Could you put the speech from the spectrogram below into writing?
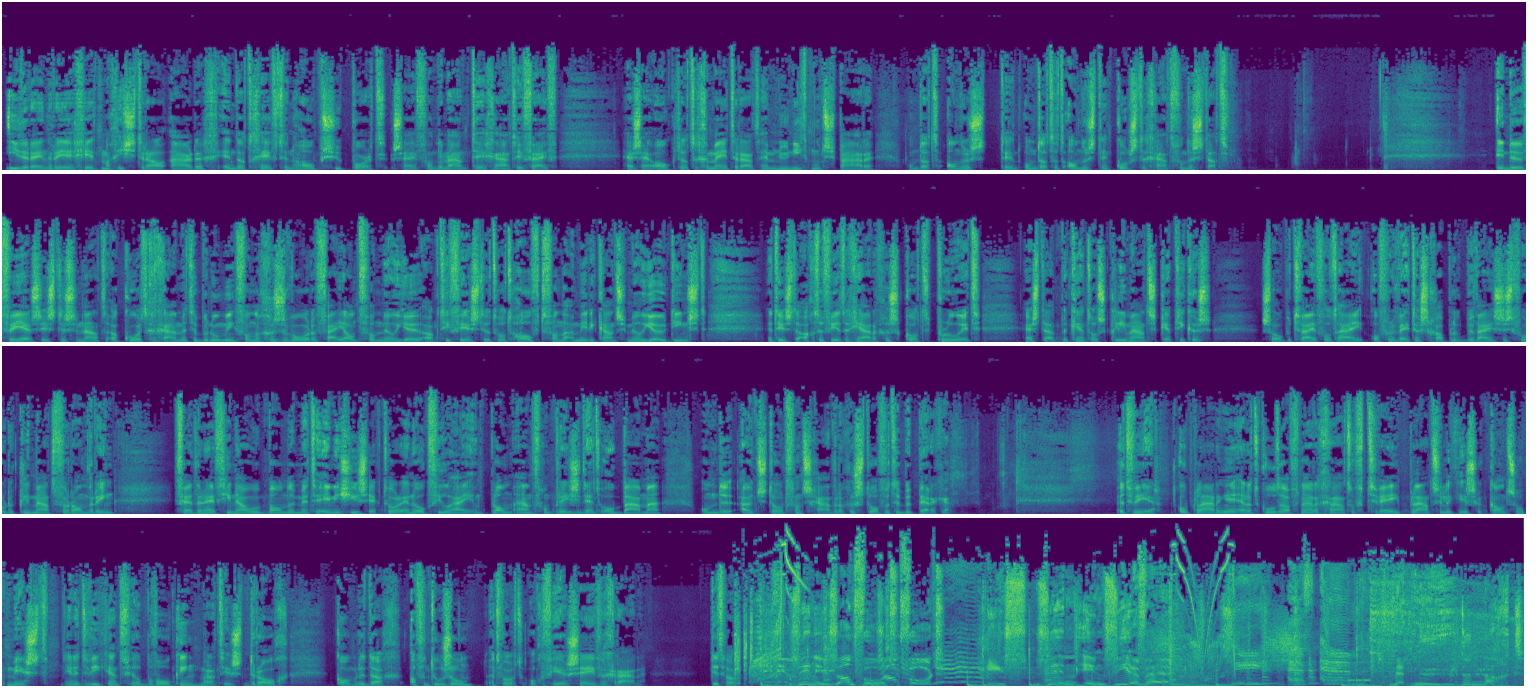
Iedereen reageert magistraal aardig en dat geeft een hoop support, zei Van der Laan tegen AT5. Hij zei ook dat de gemeenteraad hem nu niet moet sparen, omdat, anders omdat het anders ten koste gaat van de stad. In de VS is de Senaat akkoord gegaan met de benoeming van een gezworen vijand van milieuactivisten tot hoofd van de Amerikaanse Milieudienst. Het is de 48-jarige Scott Pruitt. Hij staat bekend als klimaatskepticus. Zo betwijfelt hij of er wetenschappelijk bewijs is voor de klimaatverandering. Verder heeft hij nauwe banden met de energiesector en ook viel hij een plan aan van president Obama om de uitstoot van schadelijke stoffen te beperken. Het weer. Opklaringen en het koelt af naar een graad of twee. Plaatselijk is er kans op mist. In het weekend veel bewolking, maar het is droog. Komende dag af en toe zon. Het wordt ongeveer 7 graden. Dit was... Zin in Zandvoort, Zandvoort is zin in ZFM. ZFM. Met nu de nacht.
